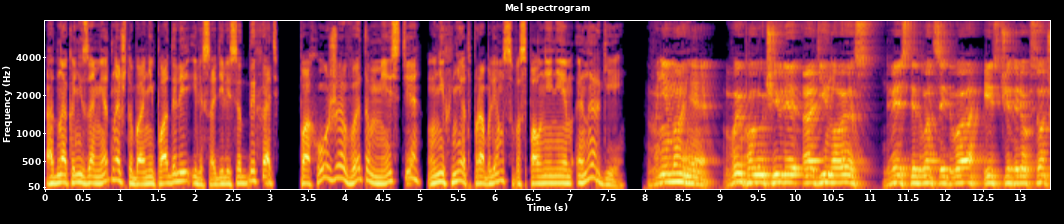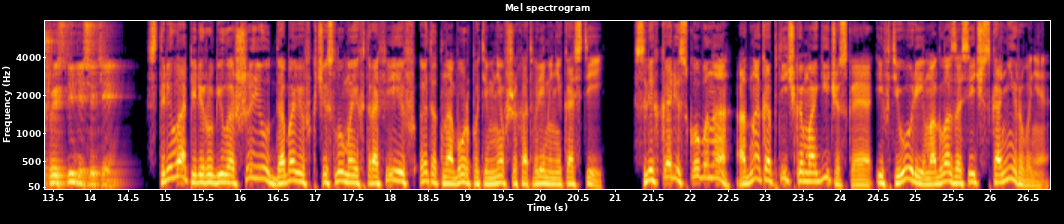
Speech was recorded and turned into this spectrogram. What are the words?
однако незаметно, чтобы они падали или садились отдыхать. Похоже, в этом месте у них нет проблем с восполнением энергии. Внимание! Вы получили 1 ОС, 222 из 460. Стрела перерубила шею, добавив к числу моих трофеев этот набор потемневших от времени костей. Слегка рискованно, однако птичка магическая и в теории могла засечь сканирование.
